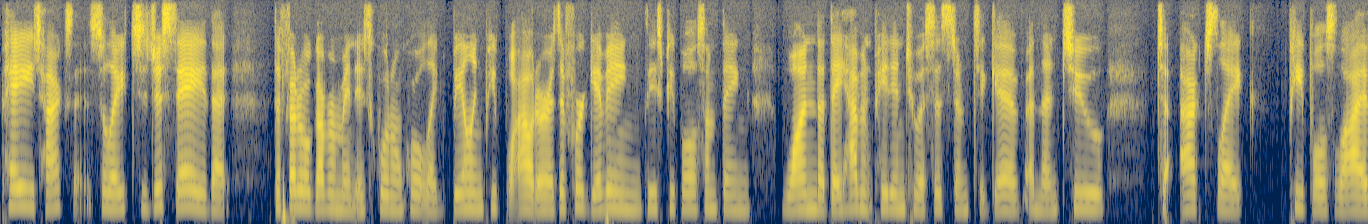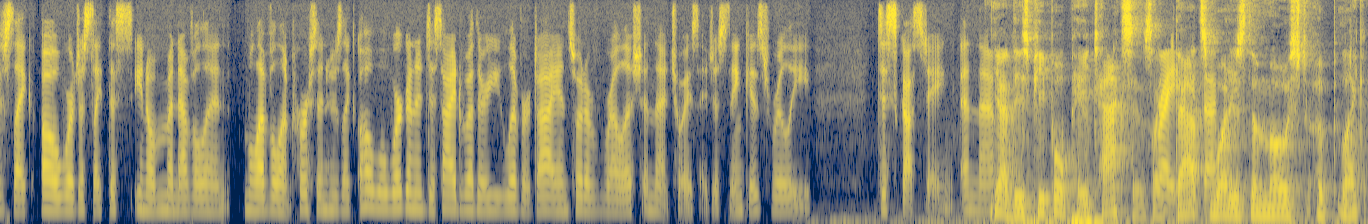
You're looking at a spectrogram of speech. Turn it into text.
pay taxes. So like to just say that the federal government is quote unquote like bailing people out or as if we're giving these people something one that they haven't paid into a system to give and then two to act like people's lives like oh we're just like this you know malevolent malevolent person who's like oh well we're going to decide whether you live or die and sort of relish in that choice i just think is really disgusting and that yeah these people pay taxes like Right, that's exactly. what is the most like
